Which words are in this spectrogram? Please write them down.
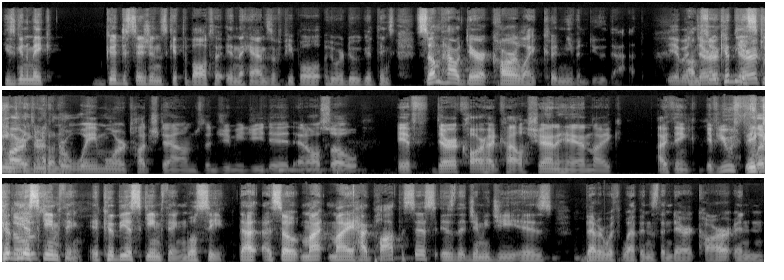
he's going to make good decisions, get the ball to in the hands of people who are doing good things. Somehow Derek Carr like couldn't even do that. Yeah, but um, Derek, so it could be Derek Carr thing. threw for way more touchdowns than Jimmy G did, and also if Derek Carr had Kyle Shanahan, like I think if you it could those, be a scheme thing. It could be a scheme thing. We'll see. That uh, so my my hypothesis is that Jimmy G is better with weapons than Derek Carr, and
